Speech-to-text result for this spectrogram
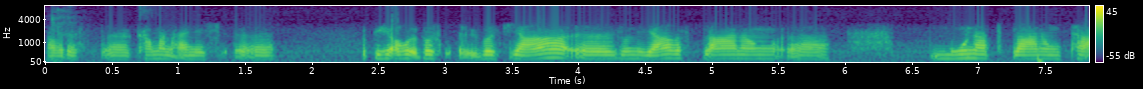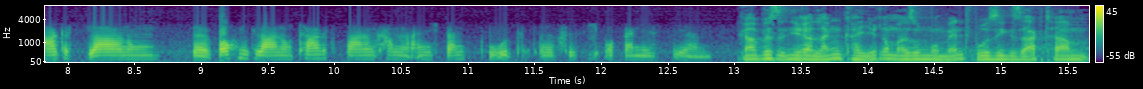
Aber das äh, kann man eigentlich äh, wirklich auch übers, übers Jahr, äh, so eine Jahresplanung, äh, Monatsplanung, Tagesplanung, äh, Wochenplanung, Tagesplanung kann man eigentlich ganz gut äh, für sich organisieren. Gab es in Ihrer langen Karriere mal so einen Moment, wo Sie gesagt haben,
